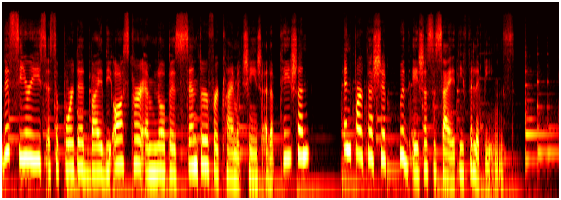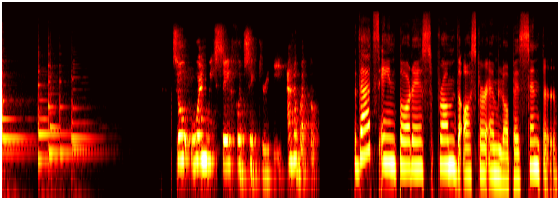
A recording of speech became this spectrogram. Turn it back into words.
This series is supported by the Oscar M. Lopez Center for Climate Change Adaptation in partnership with Asia Society Philippines. So when we say food security, ano ba to? That's Ain Torres from the Oscar M. Lopez Center.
